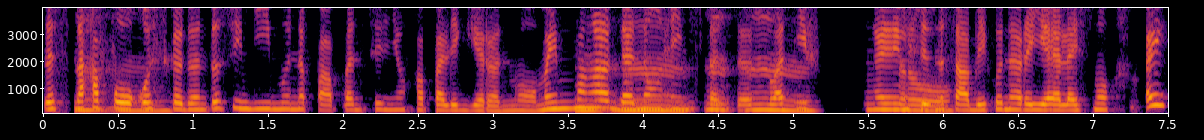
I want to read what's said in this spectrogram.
Tapos nakafocus Mm-mm. ka doon, tapos hindi mo napapansin yung kapaligiran mo. May mga ganong Mm-mm, instances. What mm-mm. if ngayon True. sinasabi ko na realize mo, ay,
